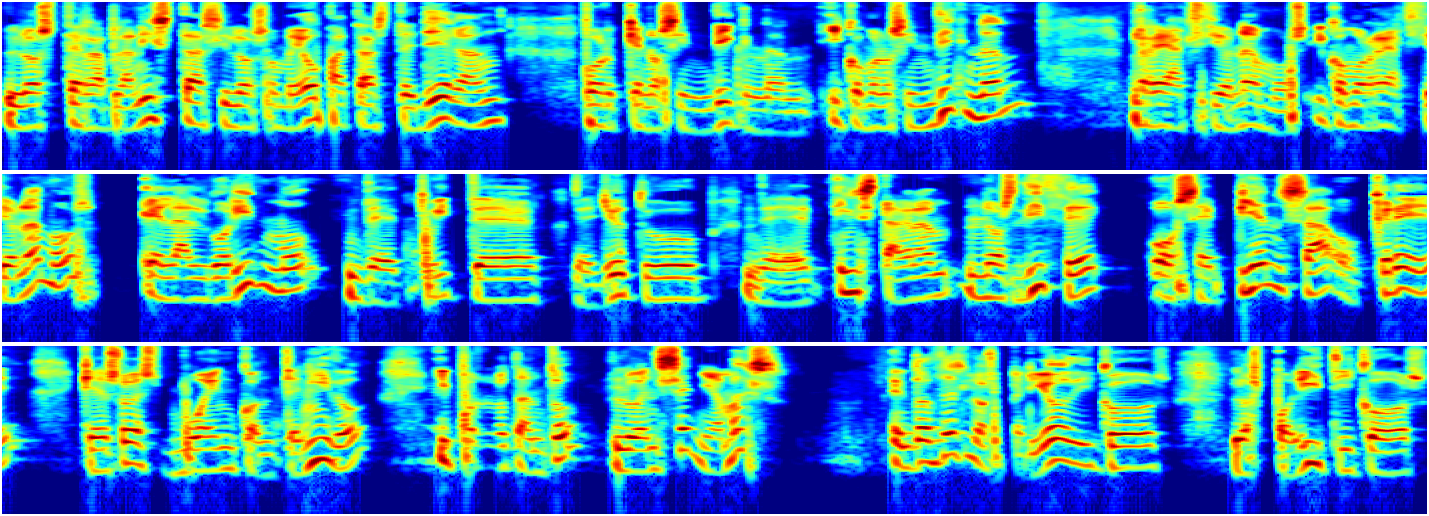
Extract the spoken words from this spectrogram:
los terraplanistas y los homeópatas te llegan porque nos indignan. Y como nos indignan, reaccionamos. Y como reaccionamos, el algoritmo de Twitter, de YouTube, de Instagram nos dice o se piensa o cree que eso es buen contenido y por lo tanto lo enseña más. Entonces los periódicos, los políticos,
